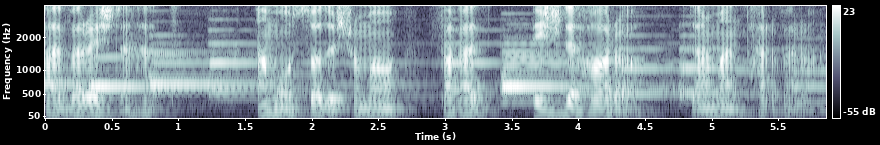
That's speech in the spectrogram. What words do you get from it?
پرورش دهد. اما استاد شما فقط اجده ها را در من پروراند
